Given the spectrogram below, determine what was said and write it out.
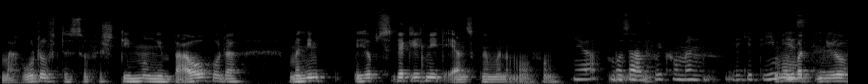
man hat oft so eine Verstimmung im Bauch oder man nimmt, ich habe es wirklich nicht ernst genommen am Anfang. Ja, was auch vollkommen legitim Und ist. ja,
